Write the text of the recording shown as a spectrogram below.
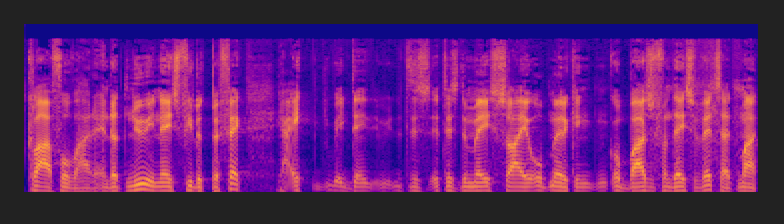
klaar voor waren. En dat nu ineens viel het perfect. Ja, ik, ik denk, het is, het is de meest saaie opmerking op basis van deze wedstrijd. Maar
